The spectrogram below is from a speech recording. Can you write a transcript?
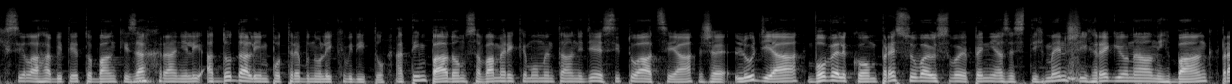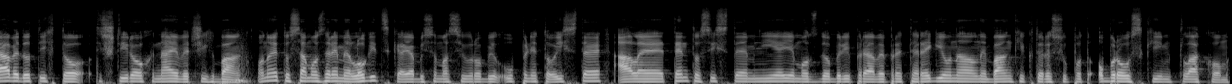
ich silách, aby tieto banky zachránili a dodali im potrebnú likviditu. A tým pádom sa v Amerike momentálne deje situácia, že ľudia vo veľkom presúvajú svoje peniaze z tých menších regionálnych bank práve do týchto štyroch najväčších bank. Ono je to samozrejme logické, ja by som asi urobil úplne to isté, ale tento systém nie je moc dobrý práve pre tie regionálne banky, ktoré sú pod obrovským tlakom.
